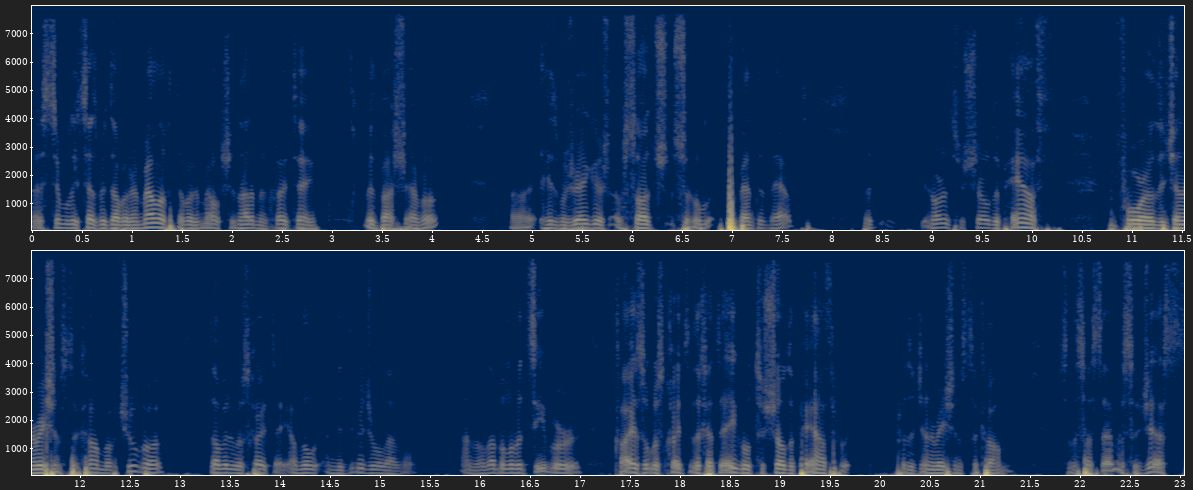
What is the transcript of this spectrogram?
Uh, similarly, it says by David HaMelech, David HaMelech should not have been Chayte with Bathsheba. Uh, his Madrega of such sort of prevented that. In order to show the path for the generations to come of tshuva, David was Chayte on the, on the individual level. On the level of a tzibur, Klal Yisrael was Chayte the Chet to show the path for, for the generations to come. So the Sfas Emes suggests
